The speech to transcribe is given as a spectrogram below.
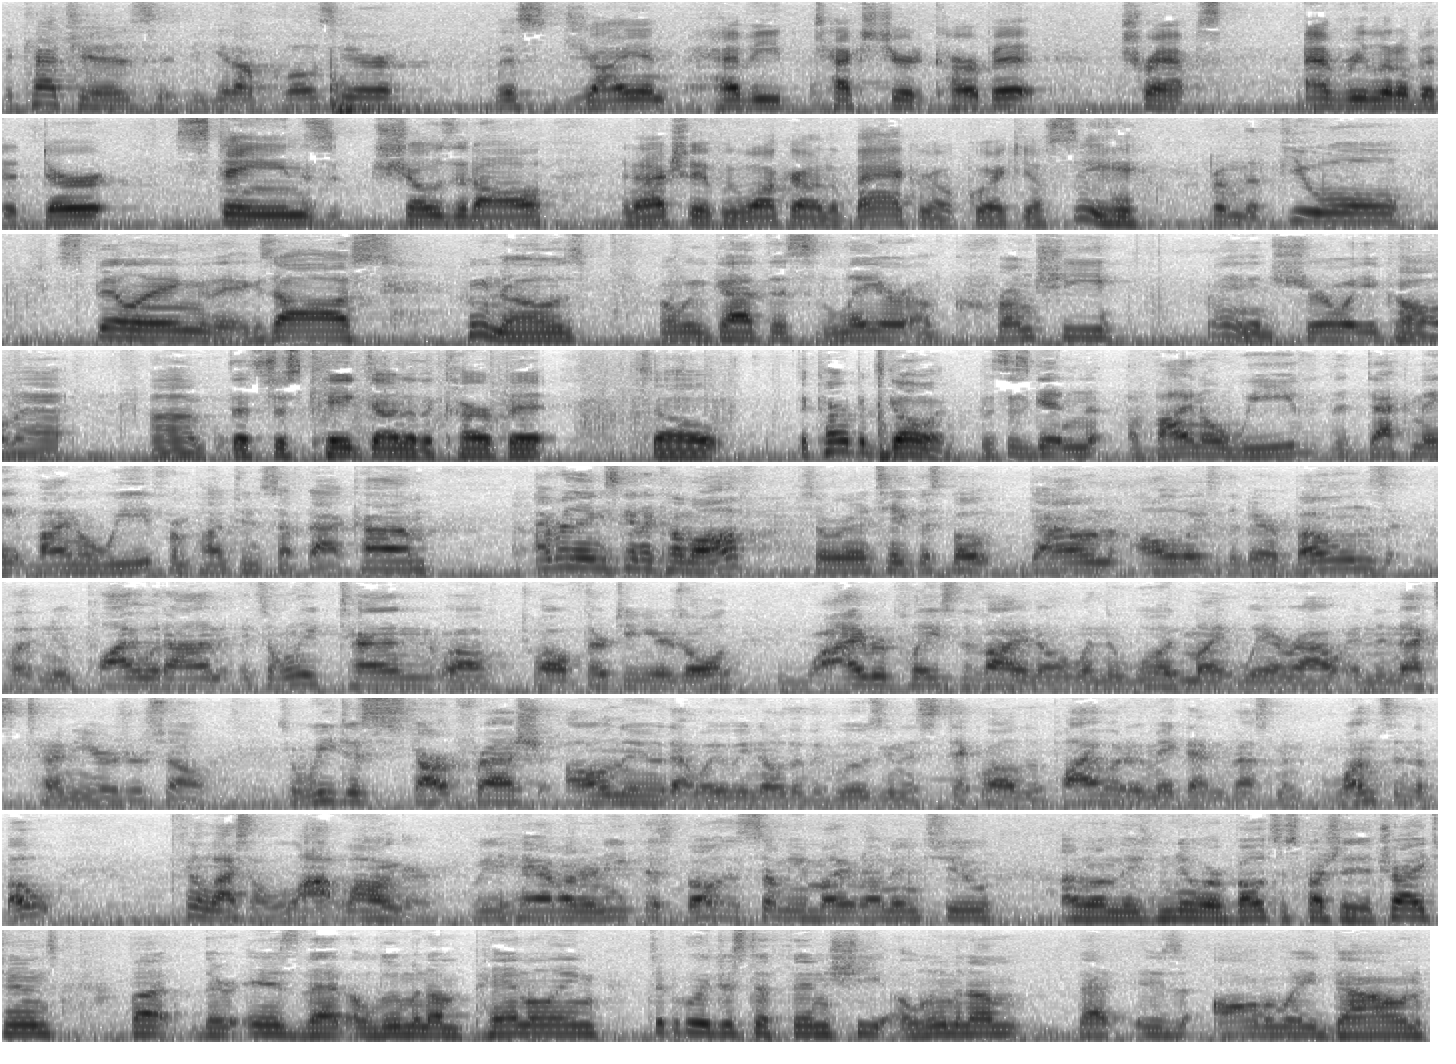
The catch is, if you get up close here, this giant, heavy, textured carpet traps every little bit of dirt, stains, shows it all. And actually, if we walk around the back real quick, you'll see from the fuel, spilling, the exhaust, who knows. But we've got this layer of crunchy, I'm not even sure what you call that. Um, that's just caked onto the carpet. So the carpet's going. This is getting a vinyl weave, the Deckmate vinyl weave from pontoonstuff.com. Everything's gonna come off. So we're gonna take this boat down all the way to the bare bones, put new plywood on. It's only 10, well, 12, 13 years old. Why replace the vinyl when the wood might wear out in the next 10 years or so? So we just start fresh, all new. That way we know that the glue is gonna stick well to the plywood. We make that investment once in the boat. It's gonna last a lot longer. We have underneath this boat, that some of you might run into on one of these newer boats, especially the Tri-Toons, but there is that aluminum paneling, typically just a thin sheet aluminum that is all the way down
